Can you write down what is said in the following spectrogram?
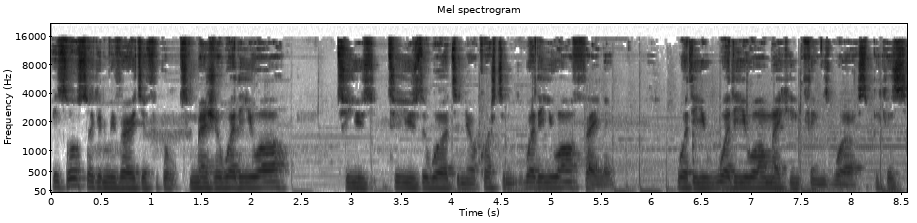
It's also going to be very difficult to measure whether you are, to use to use the words in your question, whether you are failing, whether you whether you are making things worse, because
